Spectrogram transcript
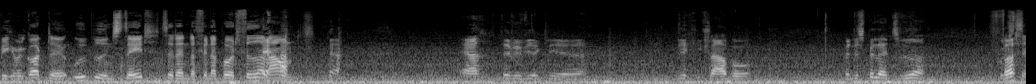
Vi kan vel godt øh, udbyde en state til den, der finder på et federe navn. ja. ja, det er vi virkelig, øh, virkelig klar på. Men det spiller indtil videre. Først,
